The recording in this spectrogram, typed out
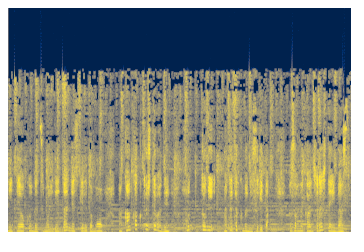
日程を組んだつもりでいたんですけれども、まあ、感覚としてはね、本当に瞬く間に過ぎた。そんな感じがしています。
